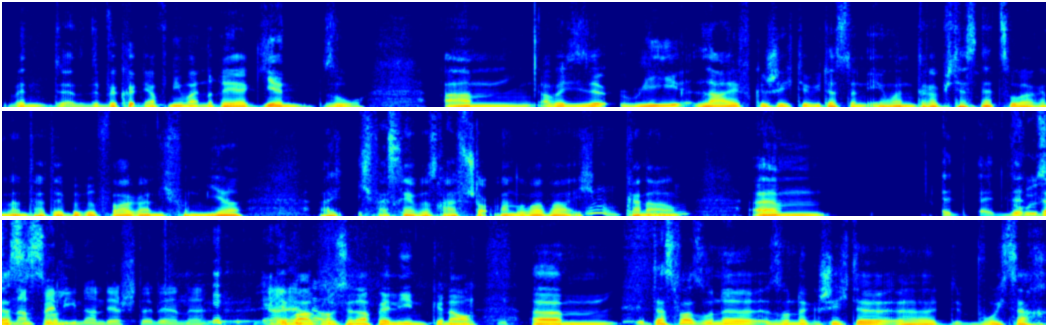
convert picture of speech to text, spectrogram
wenn also wir könnten ja auf niemanden reagieren so. Ähm, aber diese Real-Life-Geschichte, wie das dann irgendwann, glaube ich, das Netz sogar genannt hat, der Begriff war gar nicht von mir. Äh, Ich weiß gar nicht, ob das Ralf Stockmann sogar war. Ich, Hm, keine Ahnung. Ähm, äh, äh, Grüße das nach ist so, Berlin an der Stelle, ne? Ja, Immer genau. Grüße nach Berlin, genau. ähm, das war so eine so eine Geschichte, äh, wo ich sage,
